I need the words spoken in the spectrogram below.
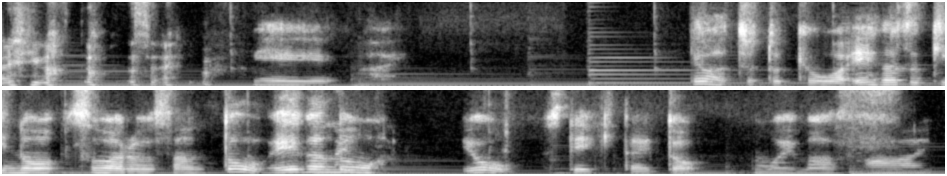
ありがとうございます。えーはい、ではちょっと今日は映画好きのスワローさんと映画のをしていきたいと思います。はい。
